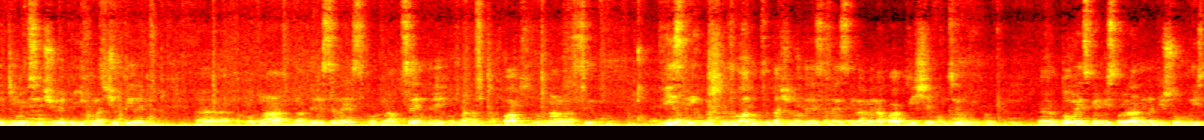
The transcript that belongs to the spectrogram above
який ви всі чуєте. Їх у нас чотири. Е, Одна на ДСНС, одна в центрі, одна на МНАПАК, одна на СИРКі. Дві них вийшли з ладу, це та, що на ДСНС і на МНАПАК, дві ще функціонують. Е, До Минської міської ради надійшов лист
